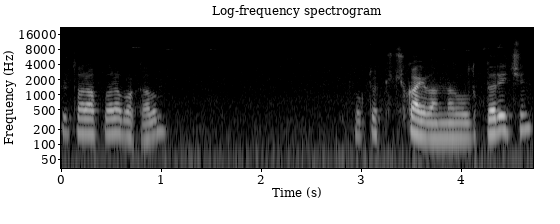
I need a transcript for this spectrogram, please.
şu taraflara bakalım. Çok da küçük hayvanlar oldukları için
